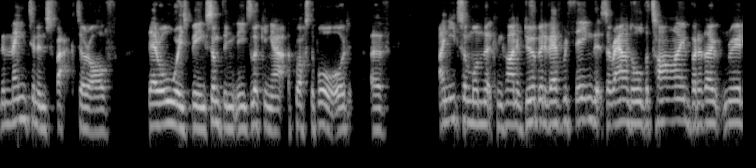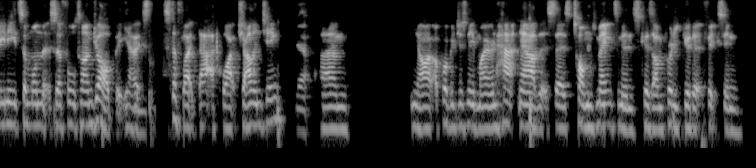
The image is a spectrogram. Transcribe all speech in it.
the maintenance factor of there always being something that needs looking at across the board of I need someone that can kind of do a bit of everything that's around all the time, but I don't really need someone that's a full time job. But you know, it's stuff like that are quite challenging. Yeah. Um, you know, I, probably just need my own hat now that says Tom's Maintenance because I'm pretty good at fixing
